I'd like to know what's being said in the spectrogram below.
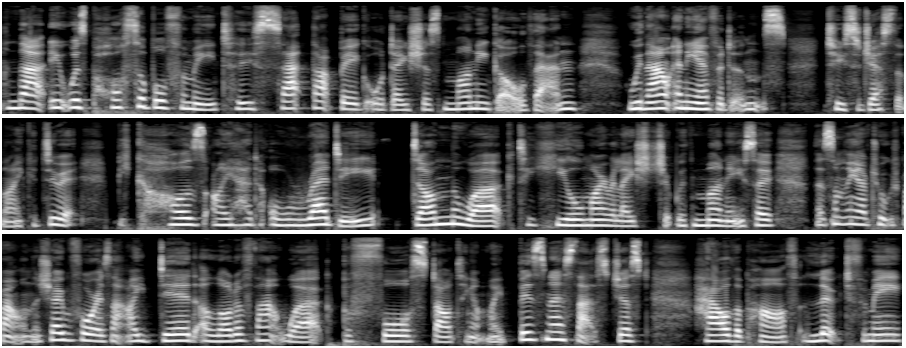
that it was possible for me to set that big, audacious money goal then without any evidence to suggest that I could do it because I had already done the work to heal my relationship with money. So that's something I've talked about on the show before is that I did a lot of that work before starting up my business. That's just how the path looked for me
